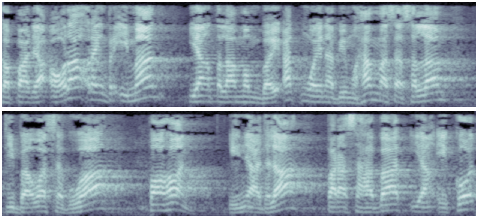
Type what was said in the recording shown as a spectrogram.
kepada orang-orang yang beriman yang telah membaiat muai Nabi Muhammad SAW di bawah sebuah pohon. Ini adalah para sahabat yang ikut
